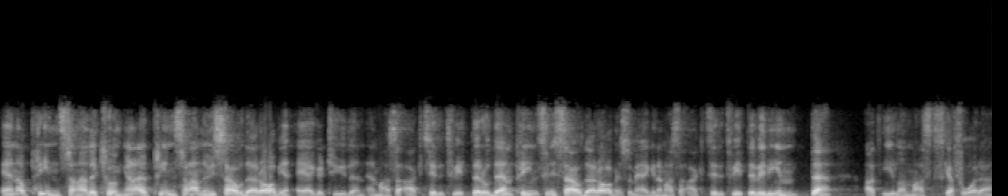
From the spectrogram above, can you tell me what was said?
en av prinsarna eller kungarna, prinsarna nu i Saudiarabien äger tydligen en massa aktier i Twitter och den prinsen i Saudiarabien som äger en massa aktier i Twitter vill inte att Elon Musk ska få det.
